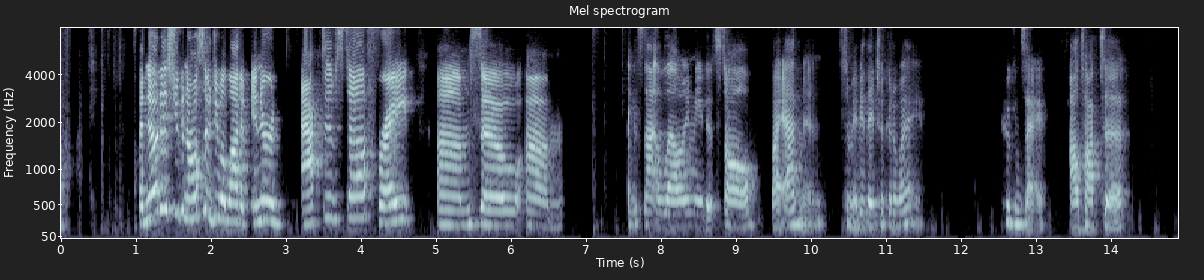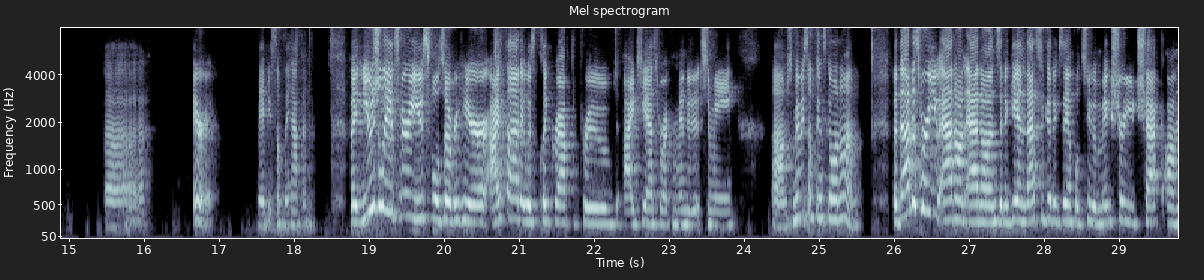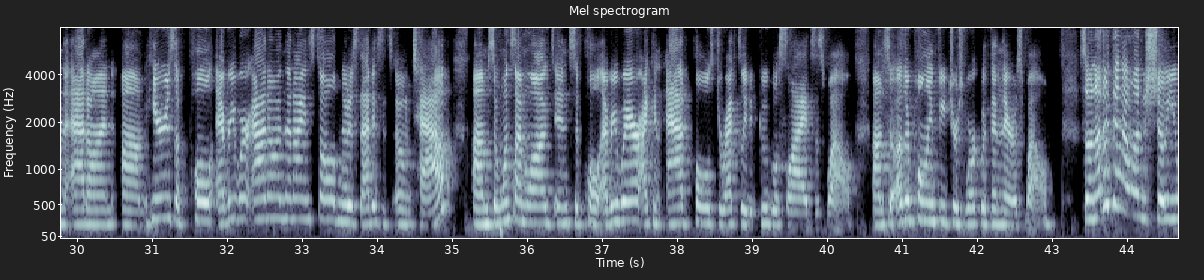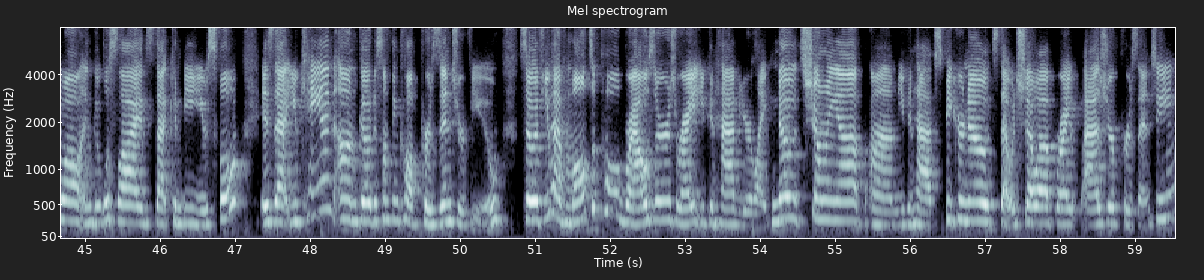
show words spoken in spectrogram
but notice you can also do a lot of interactive stuff, right? Um, so um, like it's not allowing me to install by admin. So maybe they took it away. Who can say? I'll talk to uh, it. Maybe something happened. But usually it's very useful. It's over here. I thought it was ClickGraft approved. ITS recommended it to me. Um, so maybe something's going on. But that is where you add on add-ons. And again, that's a good example too. And make sure you check on the add-on. Um, here's a poll everywhere add-on that I installed. Notice that is its own tab. Um, so once I'm logged into poll everywhere, I can add polls directly to Google Slides as well. Um, so other polling features work within there as well. So another thing I wanted to show you all in Google Slides that can be useful is that you can um, go to something called presenter view. So if you have multiple browsers, right, you can have your like notes showing up. Um, you can have speaker notes that would show up right as you're presenting.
